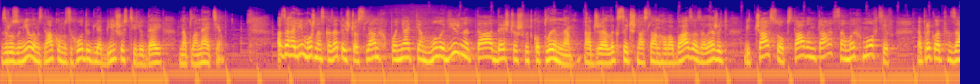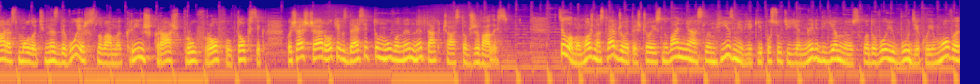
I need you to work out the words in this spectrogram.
зрозумілим знаком згоди для більшості людей на планеті. А взагалі можна сказати, що сленг поняття молодіжне та дещо швидкоплинне, адже лексична сленгова база залежить від часу, обставин та самих мовців. Наприклад, зараз молодь не здивуєш словами крінж, краш, пруф, рофл, токсік, хоча ще років з 10 тому вони не так часто вживались. В цілому можна стверджувати, що існування сленгізмів, які по суті є невід'ємною складовою будь-якої мови,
